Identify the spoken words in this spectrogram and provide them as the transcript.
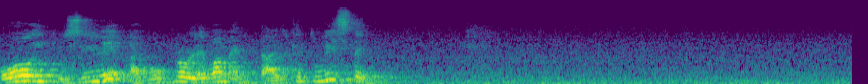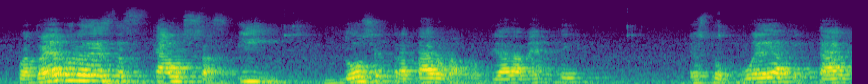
o inclusive algún problema mental que tuviste. Cuando hay alguna de estas causas y no se trataron apropiadamente, esto puede afectar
